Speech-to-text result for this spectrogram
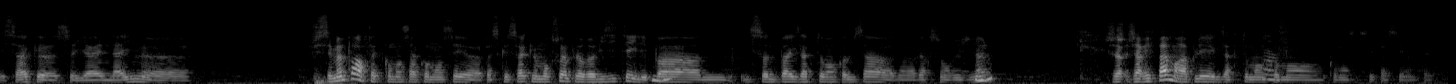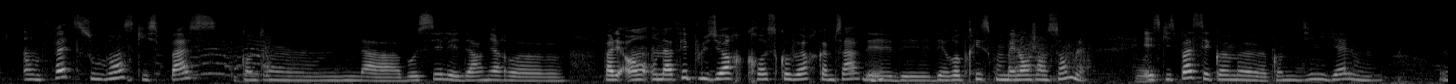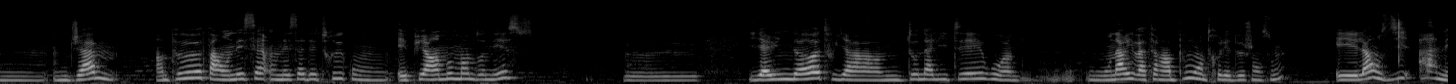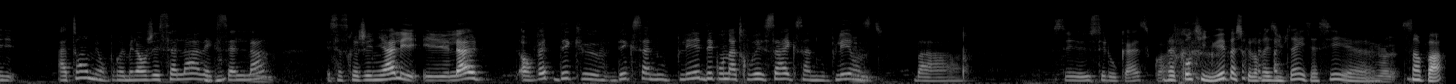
et c'est vrai que ce Yael Naïm. je sais même pas en fait comment ça a commencé parce que c'est vrai que le morceau est un peu revisité, il est Mhm. pas, il sonne pas exactement comme ça dans la version originale. Mhm. J'arrive pas à me rappeler exactement Ah. comment, comment ça s'est passé en fait. En fait, souvent, ce qui se passe quand on a bossé les dernières. euh, enfin, on, on a fait plusieurs cross-covers comme ça, des, des- des reprises qu'on mélange ensemble. Ouais. Et ce qui se passe, c'est comme, euh, comme il dit Miguel, on, on, on jam un peu, enfin, on essaie, on essaie des trucs, on... et puis à un moment donné, euh, il y a une note, ou il y a une tonalité, ou un- où on arrive à faire un pont entre les deux chansons. Et là, on se dit, ah, mais attends, mais on pourrait mélanger celle-là avec Mhm. celle-là, et ça serait génial. Et, et là, en fait, dès que, dès que ça nous plaît, dès qu'on a trouvé ça et que ça nous plaît, on se dit, bah, c'est c'est l'occasion, quoi. On va continuer parce que le résultat est assez euh, Ouais. sympa.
